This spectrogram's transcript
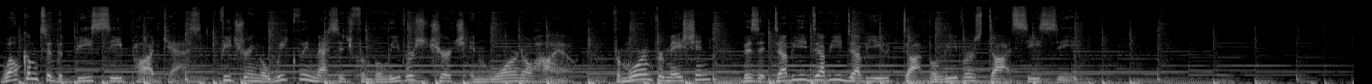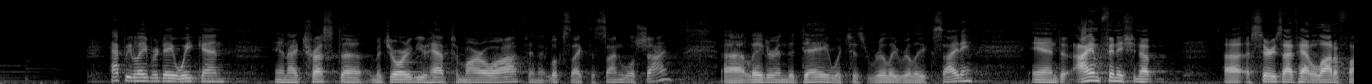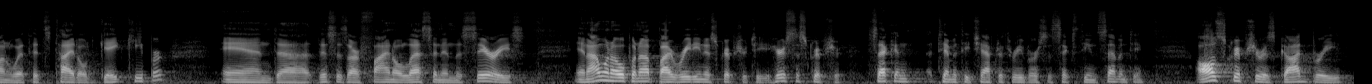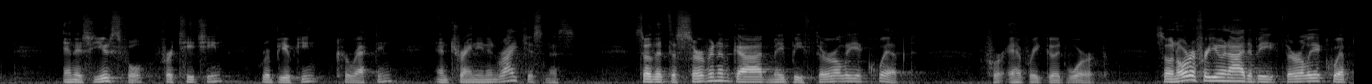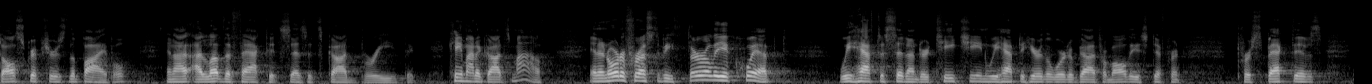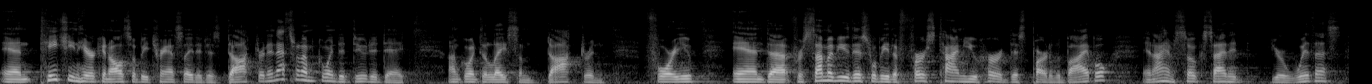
Welcome to the BC Podcast, featuring a weekly message from Believers Church in Warren, Ohio. For more information, visit www.believers.cc. Happy Labor Day weekend, and I trust uh, the majority of you have tomorrow off, and it looks like the sun will shine uh, later in the day, which is really, really exciting. And I am finishing up uh, a series I've had a lot of fun with. It's titled Gatekeeper and uh, this is our final lesson in the series. And I want to open up by reading a scripture to you. Here's the scripture 2 Timothy chapter 3, verses 16 17. All scripture is God breathed and is useful for teaching, rebuking, correcting, and training in righteousness, so that the servant of God may be thoroughly equipped for every good work. So, in order for you and I to be thoroughly equipped, all scripture is the Bible. And I, I love the fact it says it's God breathed. Came out of God's mouth. And in order for us to be thoroughly equipped, we have to sit under teaching. We have to hear the Word of God from all these different perspectives. And teaching here can also be translated as doctrine. And that's what I'm going to do today. I'm going to lay some doctrine for you. And uh, for some of you, this will be the first time you heard this part of the Bible. And I am so excited you're with us.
